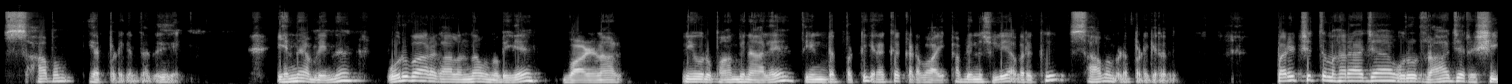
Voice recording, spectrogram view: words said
சாபம் ஏற்படுகின்றது. என்ன அப்படின்னா ஒரு வார காலம்தான் உன்னுடைய வாழ்நாள். நீ ஒரு பாம்பினாலே தீண்டப்பட்டு இறக்க கடவாய் அப்படின்னு சொல்லி அவருக்கு சாபம் விடப்படுகிறது. பரீட்சித்து மகாராஜா ஒரு ராஜ ரிஷி.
